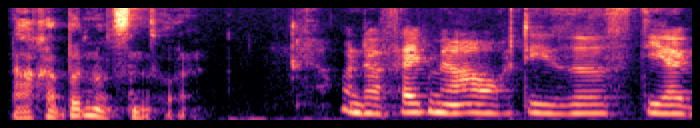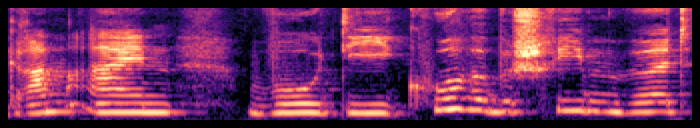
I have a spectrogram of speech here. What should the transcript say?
nachher benutzen sollen. Und da fällt mir auch dieses Diagramm ein, wo die Kurve beschrieben wird,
